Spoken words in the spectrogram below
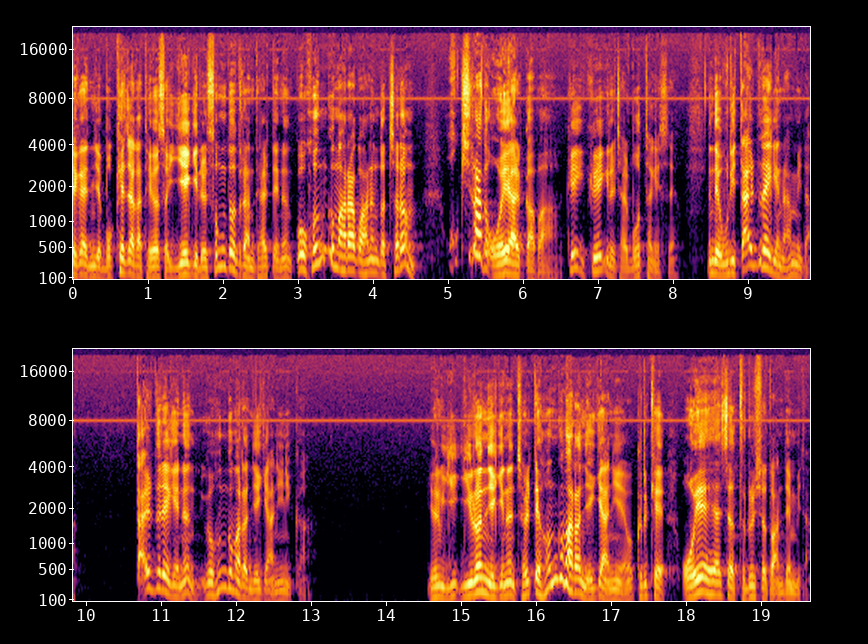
제가 이제 목회자가 되어서 이 얘기를 성도들한테 할 때는 꼭 헌금하라고 하는 것처럼 혹시라도 오해할까봐 그, 얘기, 그 얘기를 잘 못하겠어요. 근데 우리 딸들에게는 합니다. 딸들에게는 이거 헌금하라는 얘기 아니니까. 여러분 이, 이런 얘기는 절대 헌금하라는 얘기 아니에요. 그렇게 오해해서 들으셔도 안 됩니다.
